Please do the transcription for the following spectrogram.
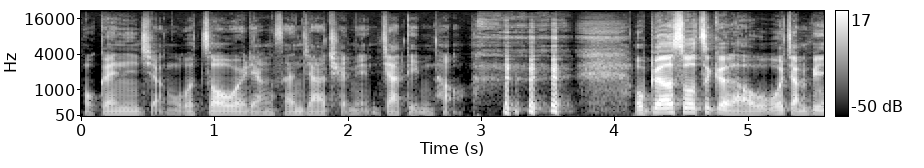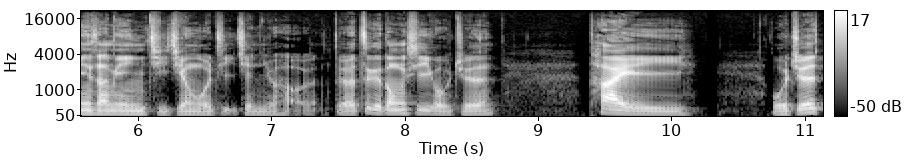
我跟你讲，我周围两三家全联加顶好，我不要说这个了，我讲便利商店几间我几间就好了。对啊，这个东西我觉得太。我觉得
